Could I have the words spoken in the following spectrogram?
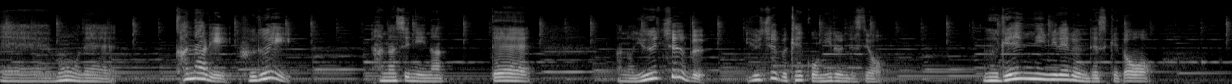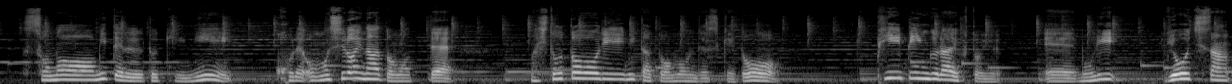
えー、もうねかなり古い話になってあの YouTube YouTube 結構見るんですよ。無限に見れるんですけどその見てる時にこれ面白いなと思って、まあ、一通り見たと思うんですけどピーピングライフという、えー、森良一さん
